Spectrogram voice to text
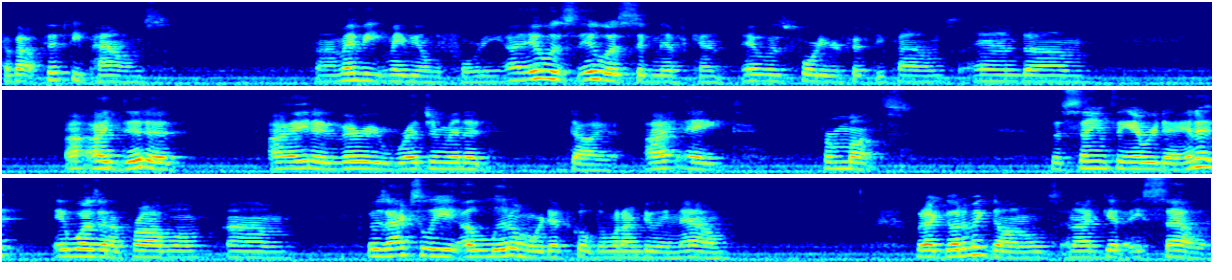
about 50 pounds. Uh, maybe maybe only 40. Uh, it was it was significant. It was 40 or 50 pounds, and um, I, I did it. I ate a very regimented diet. I ate for months the same thing every day, and it it wasn't a problem. Um, it was actually a little more difficult than what I'm doing now. But I'd go to McDonald's and I'd get a salad.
